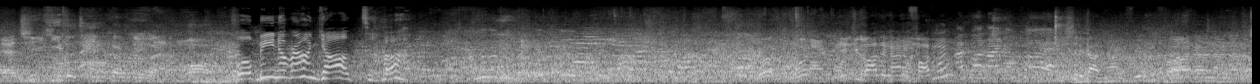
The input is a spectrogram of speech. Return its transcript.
yeah, he, he looks uncomfortable at all. Well, being around y'all, duh. What? What? Did you buy the 905 one? I bought 905. You should have got 950. No, no, no, no, no.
